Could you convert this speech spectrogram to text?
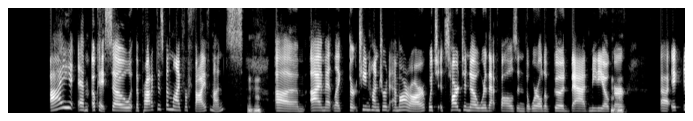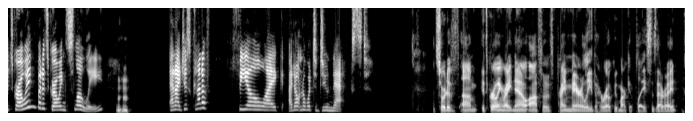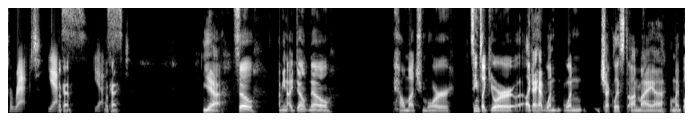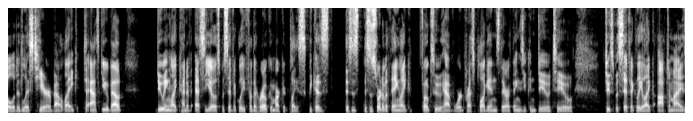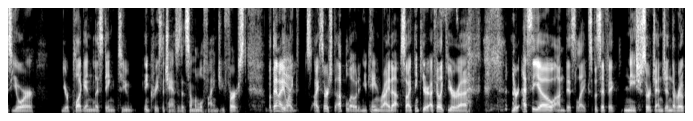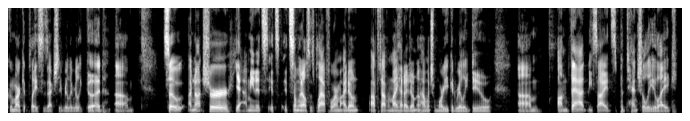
I am okay. So the product has been live for five months. Mm-hmm. Um, I'm at like 1300 MRR, which it's hard to know where that falls in the world of good, bad, mediocre. Mm-hmm. Uh, it, it's growing, but it's growing slowly. Mm-hmm. And I just kind of feel like I don't know what to do next it's sort of um, it's growing right now off of primarily the Heroku marketplace. Is that right? Correct. Yes. Okay. Yes. Okay. Yeah. So, I mean, I don't know how much more. Seems like you're like I had one one checklist on my uh, on my bulleted list here about like to ask you about doing like kind of SEO specifically for the Heroku marketplace because this is this is sort of a thing like folks who have WordPress plugins. There are things you can do to to specifically like optimize your your plugin listing to increase the chances that someone will find you first. But then I yeah. like I searched upload and you came right up. So I think you're I feel like your uh, your SEO on this like specific niche search engine, the Heroku Marketplace, is actually really really good. Um, so I'm not sure. Yeah, I mean it's it's it's someone else's platform. I don't off the top of my head, I don't know how much more you could really do um, on that besides potentially like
